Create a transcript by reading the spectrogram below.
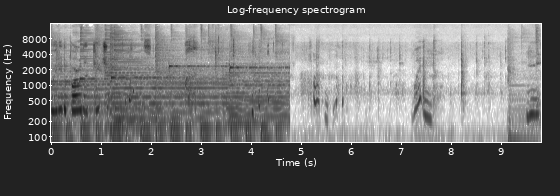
we need to borrow the kitchen. What? what in the... Me.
